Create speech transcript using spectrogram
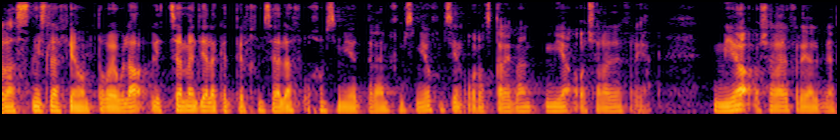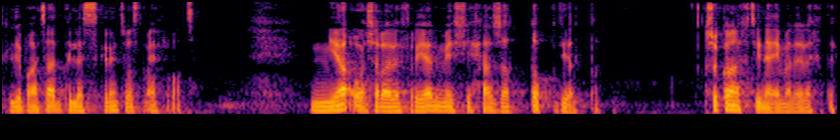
راه السنيسله فيهم طويولة اللي الثمن ديالها كدير 5500 درهم 550 أورو تقريبا 110000 ريال. 110000 ريال البنات اللي بغاتها دير لها screen تواصل معايا في الواتساب. مية وعشرة آلاف ريال ماشي حاجة top ديال ال top شكرا أختي نعيمة على خدك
